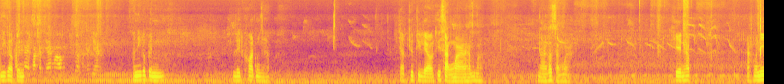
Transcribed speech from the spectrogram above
นี่ก็เป็นใครได้ผักกระแยงมาเอาไปกินด้วยผักกระแยงอันนี้ก็เป็นเลดคอร์ดนึงนะครับ จากชุดที่แล้วที่สั่งมานะครับมานายเขาสั่งมาโอเคนะครับอะวันนี้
